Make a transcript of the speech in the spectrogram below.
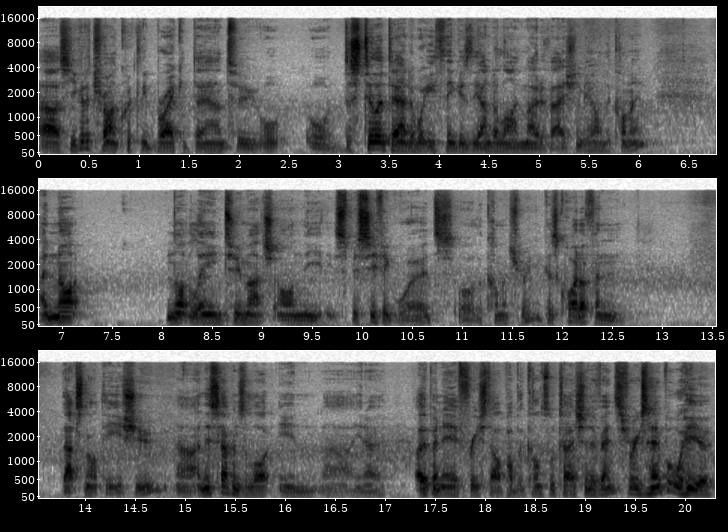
Uh, so you've got to try and quickly break it down to, or, or distill it down to what you think is the underlying motivation behind the comment, and not not lean too much on the specific words or the commentary, because quite often that's not the issue. Uh, and this happens a lot in, uh, you know, open air freestyle public consultation events, for example, where you're,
